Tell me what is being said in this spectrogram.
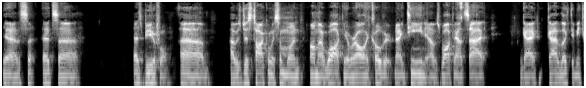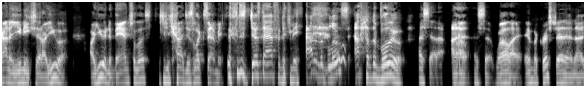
Yeah, that's that's uh, that's beautiful. Um, I was just talking with someone on my walk. You know, we're all in COVID nineteen, and I was walking outside. Guy guy looked at me, kind of unique. Said, "Are you a are you an evangelist?" The guy just looks at me. this just happened to me out of the blue. out of the blue. I said, I, wow. I, I, said, well, I am a Christian, and I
